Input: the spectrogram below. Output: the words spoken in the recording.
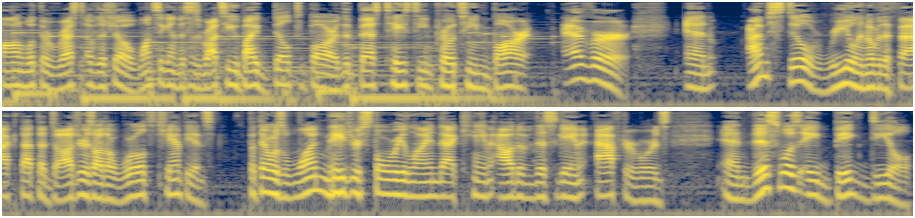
on with the rest of the show. Once again, this is brought to you by Built Bar, the best tasting protein bar ever. And I'm still reeling over the fact that the Dodgers are the world champions. But there was one major storyline that came out of this game afterwards, and this was a big deal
